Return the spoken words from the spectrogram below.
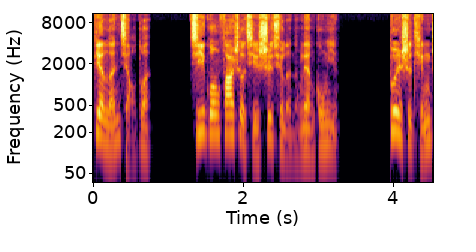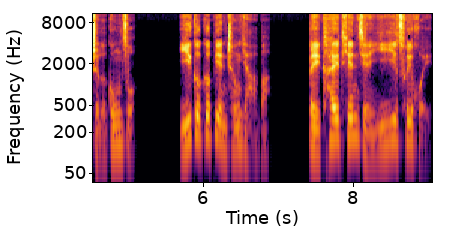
电缆绞断，激光发射器失去了能量供应，顿时停止了工作，一个个变成哑巴，被开天剑一一摧毁。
